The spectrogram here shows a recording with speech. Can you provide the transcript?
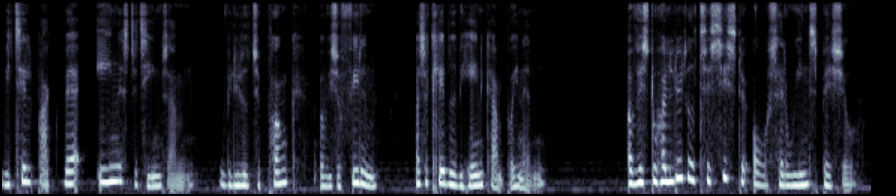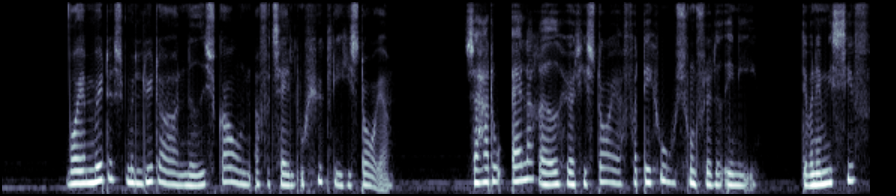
Vi tilbragte hver eneste time sammen. Vi lyttede til punk, og vi så film, og så klippede vi hanekamp på hinanden. Og hvis du har lyttet til sidste års Halloween special, hvor jeg mødtes med lyttere nede i skoven og fortalte uhyggelige historier, så har du allerede hørt historier fra det hus, hun flyttede ind i. Det var nemlig Sif,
